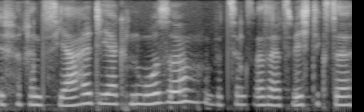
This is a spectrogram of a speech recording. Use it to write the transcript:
Differentialdiagnose beziehungsweise als wichtigste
